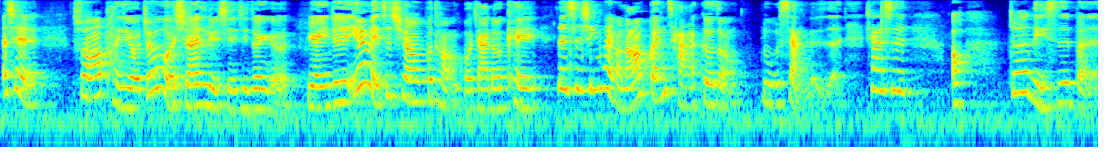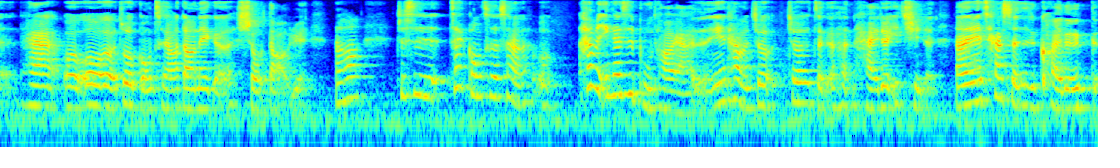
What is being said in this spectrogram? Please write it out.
而且说到朋友，就是我喜欢旅行其中一个原因，就是因为每次去到不同的国家都可以认识新朋友，然后观察各种路上的人，像是哦，就是里斯本，他我我我有坐公车要到那个修道院，然后。就是在公车上，我他们应该是葡萄牙人，因为他们就就整个很嗨，就一群人，然后因为唱生日快乐歌，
